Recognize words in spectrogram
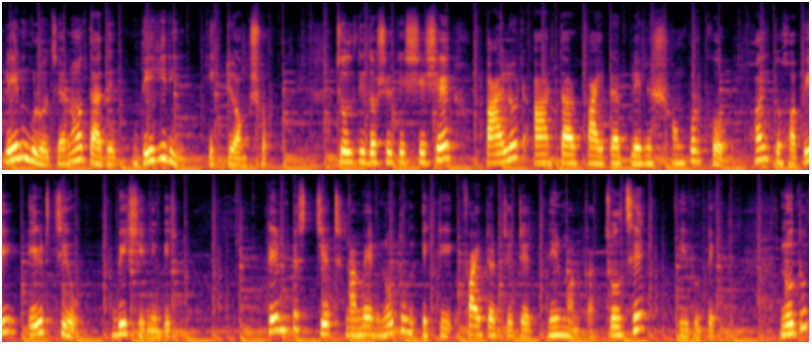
প্লেনগুলো যেন তাদের দেহেরই একটি অংশ। চলতি দশকের শেষে পাইলট আর তার ফাইটার প্লেনের সম্পর্ক হয়তো হবে এর চেয়েও বেশি নিবিড়। টেম্পেস্ট জেট নামে নতুন একটি ফাইটার জেটের নির্মাণ কাজ চলছে ইউরোপে নতুন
